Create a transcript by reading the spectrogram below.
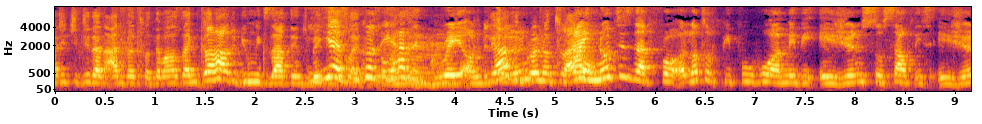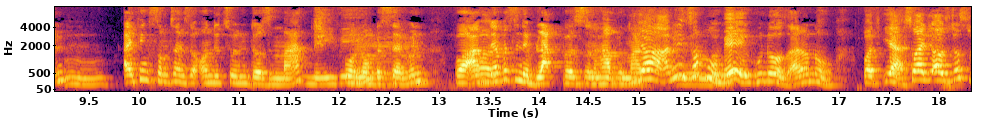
Adichie did an advert for them. I was like, God, how did you mix that thing to make Yes, it like because it has a grey undertone. It has a grey undertone. I I, noticed that for a lot of people who are maybe Asian, so Southeast Asian, mm. I think sometimes the undertone does match Maybe. for number seven. But I've never seen a black person mm. have a match. Yeah, I mean, some people mm. may, who knows? I don't know. But yeah, so I, I was just,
